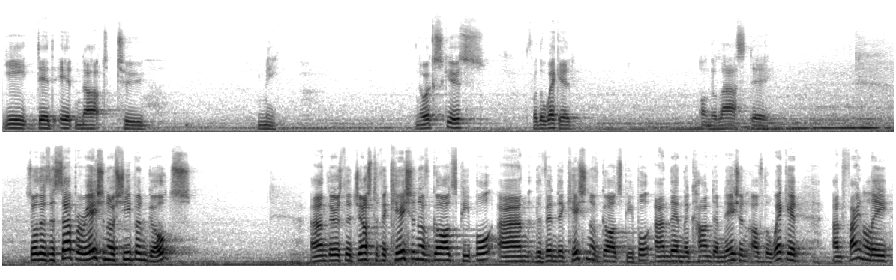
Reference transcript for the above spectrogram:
ye did it not to me. No excuse for the wicked. on the last day. So there's the separation of sheep and goats, and there's the justification of God's people, and the vindication of God's people, and then the condemnation of the wicked, and finally,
